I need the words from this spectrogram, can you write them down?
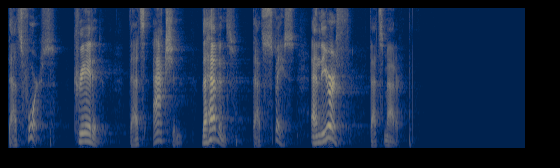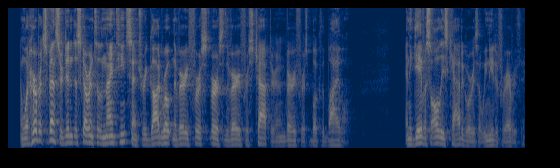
that's force. Created, that's action. The heavens, that's space. And the earth, that's matter. And what Herbert Spencer didn't discover until the 19th century, God wrote in the very first verse of the very first chapter in the very first book of the Bible. And He gave us all these categories that we needed for everything.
